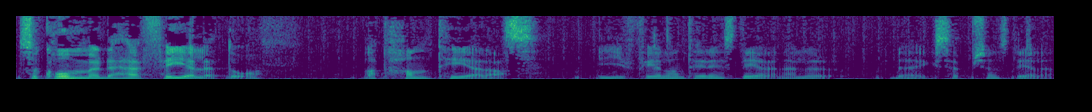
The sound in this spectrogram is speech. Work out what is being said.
Så kommer det här felet då att hanteras i felhanteringsdelen eller det exceptionsdelen.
